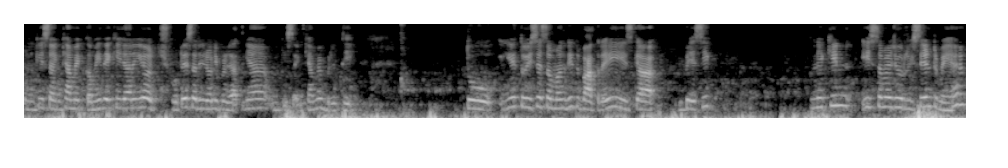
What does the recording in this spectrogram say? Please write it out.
उनकी संख्या में कमी देखी जा रही है और छोटे शरीर वाली प्रजातियाँ हैं, उनकी संख्या में वृद्धि। तो ये तो इससे संबंधित बात रही, इसका बेसिक लेकिन इस समय जो रिसेंट में है,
